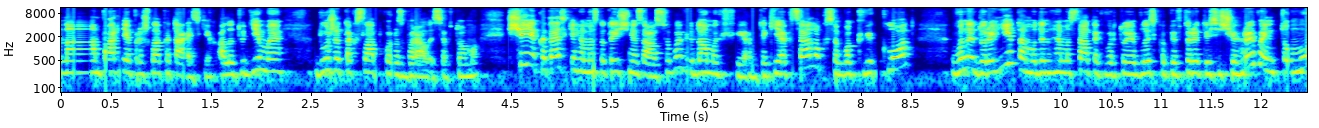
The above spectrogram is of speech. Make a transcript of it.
нам партія прийшла китайських, але тоді ми дуже так слабко розбиралися в тому. Ще є китайські гемостатичні засоби відомих фірм, такі як Целокс або Квіклот. Вони дорогі. Там один гемостатик вартує близько півтори тисячі гривень. Тому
